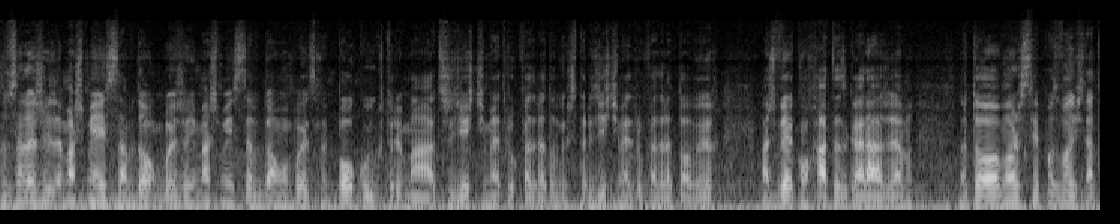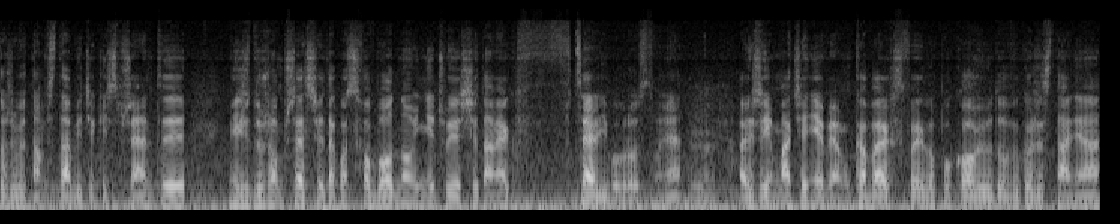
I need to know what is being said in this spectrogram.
To zależy ile masz miejsca w domu, bo jeżeli masz miejsce w domu, powiedzmy pokój, który ma 30 m2, 40 m2, masz wielką chatę z garażem, no to możesz sobie pozwolić na to, żeby tam wstawić jakieś sprzęty, mieć dużą przestrzeń taką swobodną i nie czujesz się tam jak w celi po prostu, nie? A jeżeli macie, nie wiem, kawałek swojego pokoju do wykorzystania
